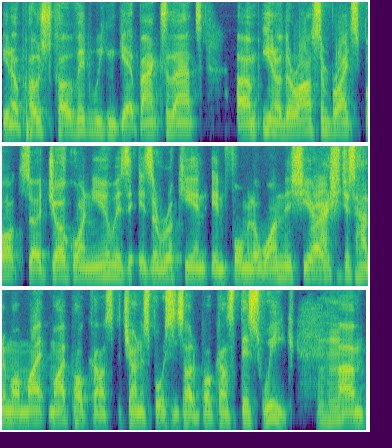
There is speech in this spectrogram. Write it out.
you know, post COVID, we can get back to that. Um, you know, there are some bright spots. Uh, Zhou Guanyu is is a rookie in, in Formula One this year. Right. I actually just had him on my my podcast, the China Sports Insider podcast, this week. Mm-hmm. Um,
